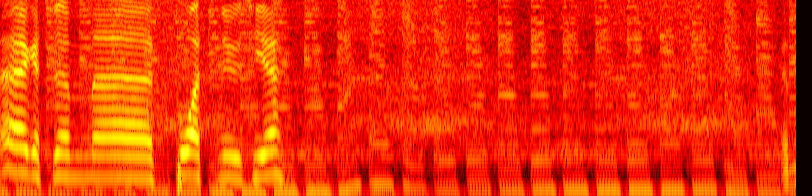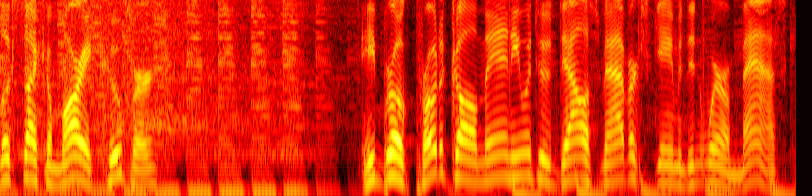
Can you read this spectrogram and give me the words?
I got some uh, sports news here. It looks like Amari Cooper. He broke protocol, man. He went to a Dallas Mavericks game and didn't wear a mask.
